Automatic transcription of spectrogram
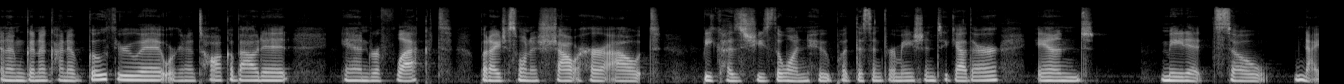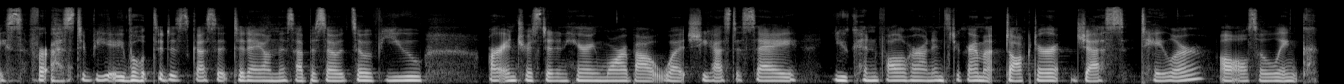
and I'm going to kind of go through it. We're going to talk about it and reflect, but I just want to shout her out because she's the one who put this information together and made it so nice for us to be able to discuss it today on this episode. So if you are interested in hearing more about what she has to say, you can follow her on Instagram at Dr. Jess Taylor. I'll also link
